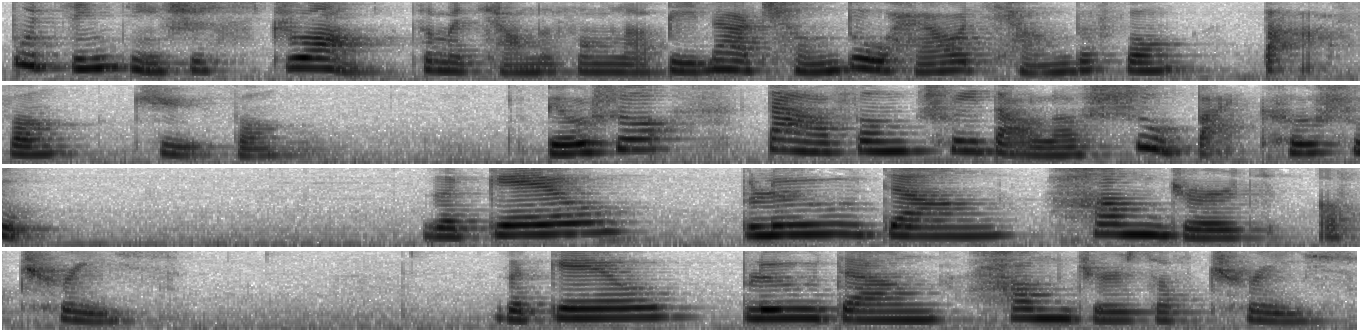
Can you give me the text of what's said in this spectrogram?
不仅仅是 strong 这么强的风了，比那程度还要强的风，大风、飓风。比如说，大风吹倒了数百棵树。The gale blew down hundreds of trees. The gale blew down hundreds of trees.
